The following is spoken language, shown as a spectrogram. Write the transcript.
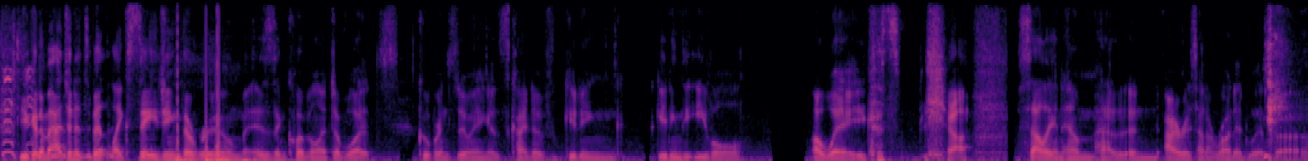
you can imagine it's a bit like saging the room is equivalent of what Cooperin's doing is kind of getting getting the evil away because yeah, Sally and him had and Iris had a run-in with uh,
